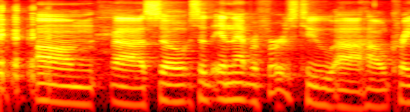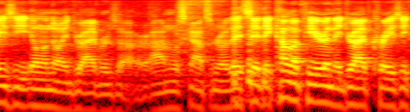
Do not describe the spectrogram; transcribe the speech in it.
um, uh, so, so, and that refers to uh, how crazy Illinois drivers are on Wisconsin road. They say they come up here and they drive crazy.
